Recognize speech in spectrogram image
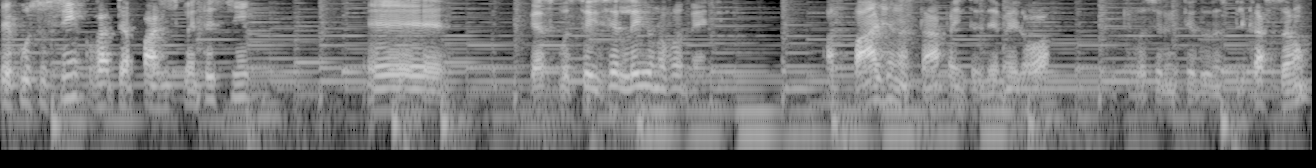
Percurso 5, vai até a página 55. É, peço que vocês releiam novamente as páginas, tá? Para entender melhor o que você não entendeu na explicação.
